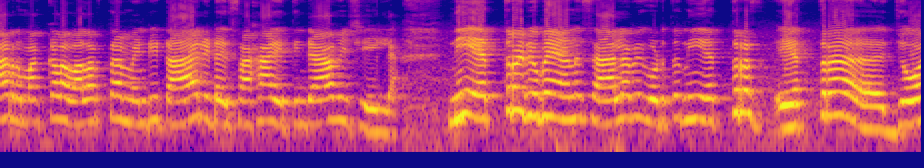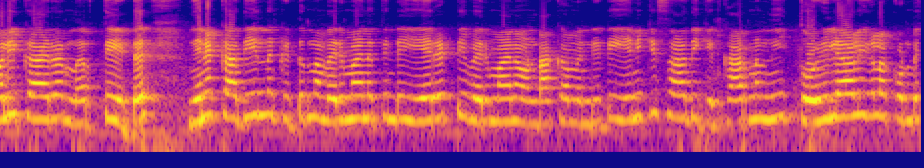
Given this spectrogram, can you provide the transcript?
ആറ് മക്കളെ വളർത്താൻ വേണ്ടിയിട്ട് ആരുടെ സഹായത്തിന്റെ ആവശ്യമില്ല. നീ എത്ര രൂപയാണ് സാലറി കൊടുത്ത് നീ എത്ര എത്ര ജോലിക്കാരെ നിർത്തിയിട്ട് നിനക്ക് അതിൽ നിന്ന് കിട്ടുന്ന വരുമാനത്തിന്റെ ഇരട്ടി വരുമാനം ഉണ്ടാക്കാൻ വേണ്ടിയിട്ട് എനിക്ക് സാധിക്കും. കാരണം നീ തൊഴിലാളികളെ കൊണ്ട്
